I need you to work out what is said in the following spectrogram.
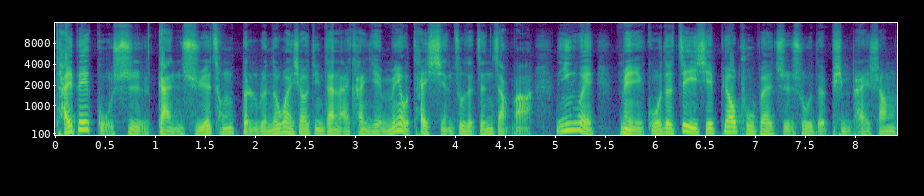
台北股市感觉从本轮的外销订单来看，也没有太显著的增长啊，因为美国的这一些标普五百指数的品牌商，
